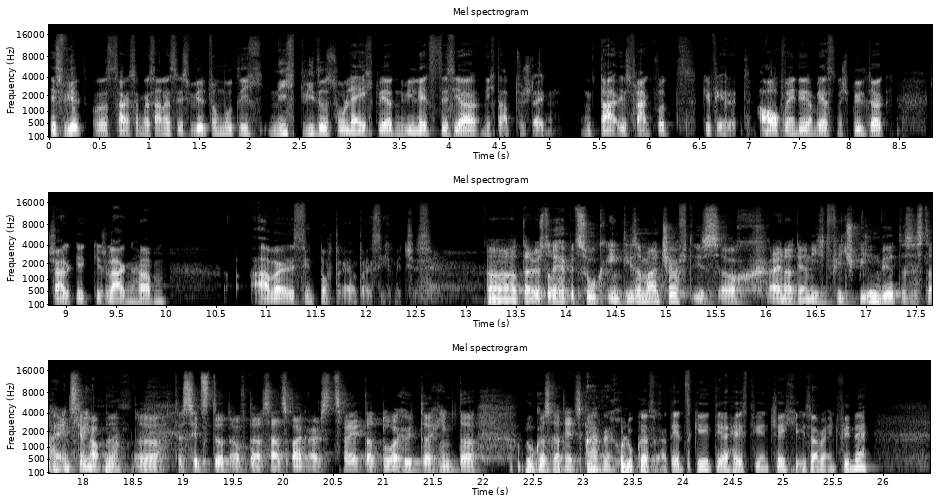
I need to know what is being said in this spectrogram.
es wird, oder sagen, sagen wir es anders, es wird vermutlich nicht wieder so leicht werden wie letztes Jahr, nicht abzusteigen. Und da ist Frankfurt gefährdet. Auch wenn die am ersten Spieltag Schalke geschlagen haben, aber es sind noch 33 Matches. Äh, der Österreicher Bezug in dieser Mannschaft ist auch einer, der nicht viel spielen wird. Das ist der Heinz genau. Lindner. Äh, der sitzt dort auf der Ersatzbank als zweiter Torhüter hinter Lukas Radetzky. Also Lukas Radetzky, der heißt wie ein Tscheche, ist aber ein Finne.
